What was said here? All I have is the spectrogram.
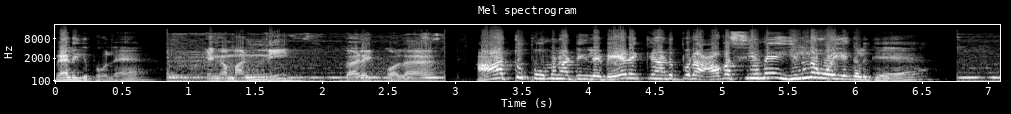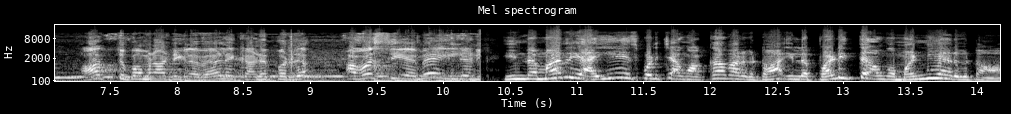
வேலைக்கு போல எங்க மன்னி வேலைக்கு போல ஆத்து பொம்மநாட்டிகளை வேலைக்கு அனுப்புற அவசியமே இல்லவோ எங்களுக்கு? ஆத்து பொம்மநாட்டிகளை வேலைக்கு அனுப்புறது அவசியமே இல்லை இந்த மாதிரி ஐஏஎஸ் படிச்ச அவங்க அக்காவா இருக்கட்டும் இல்ல படித்த அவங்க மண்ணியா இருக்கட்டும்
